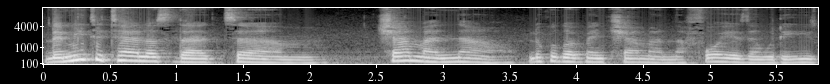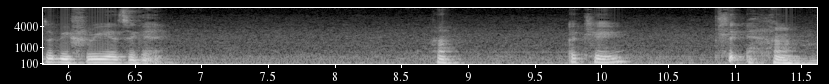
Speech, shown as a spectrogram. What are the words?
They mean to tell us that um, chairman now, local government chairman, now four years and would they use, not be three years again. Okay. Hmm.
